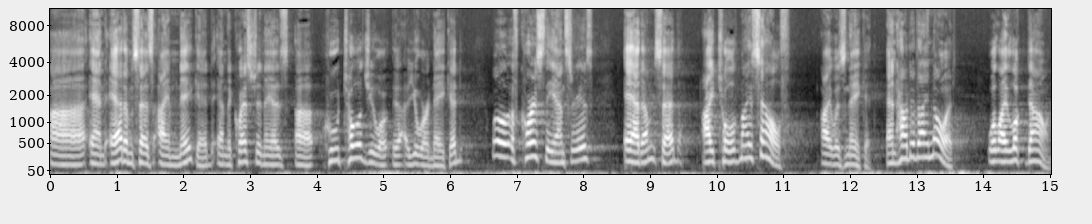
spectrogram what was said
uh, and Adam says, I'm naked. And the question is, uh, who told you uh, you were naked? Well, of course, the answer is Adam said, I told myself I was naked. And how did I know it? Well, I looked down,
